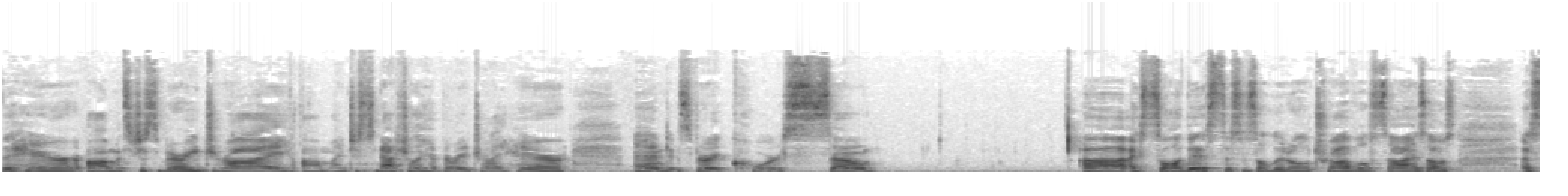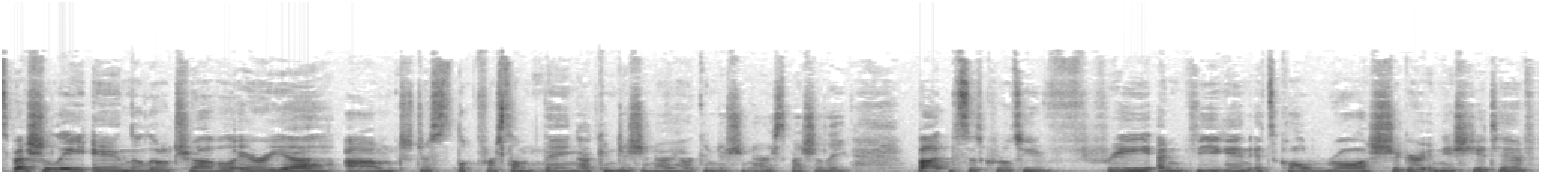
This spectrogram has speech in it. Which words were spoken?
the hair. Um, it's just very dry. Um, I just naturally have very dry hair and it's very coarse. So uh, I saw this. This is a little travel size. I was especially in the little travel area um, to just look for something, a conditioner, hair conditioner especially. But this is cruelty free and vegan. It's called Raw Sugar Initiative.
